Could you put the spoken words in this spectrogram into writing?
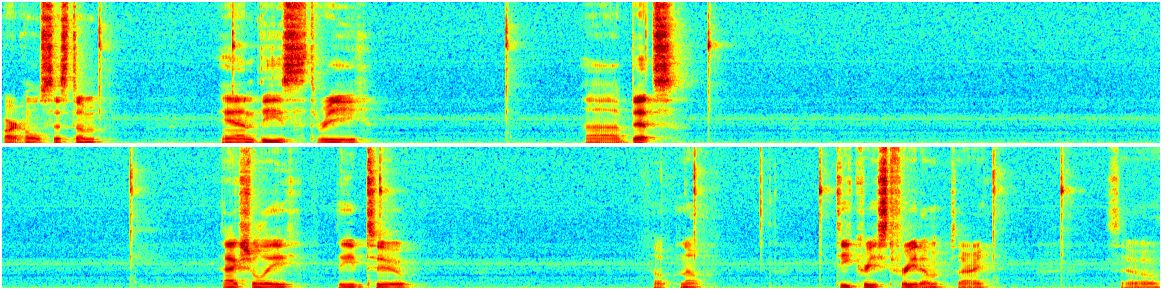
part whole system. And these three uh, bits actually lead to, oh no, decreased freedom, sorry. So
